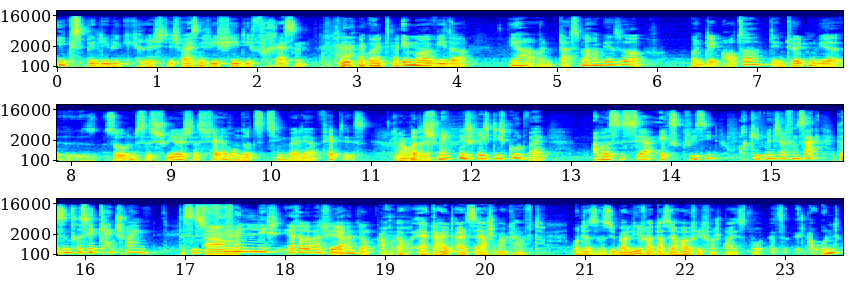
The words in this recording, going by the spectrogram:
x-beliebige Gerichte. Ich weiß nicht, wie viel die fressen. Und immer wieder, ja, und das machen wir so. Und den Otter, den töten wir so. Und es ist schwierig, das Fell runterzuziehen, weil der fett ist. Genau. Aber das schmeckt nicht richtig gut, weil, aber es ist sehr exquisit. Ach, geht mir nicht auf den Sack. Das interessiert kein Schwein. Das ist Ähm, völlig irrelevant für ja. die Handlung. Auch, auch er galt als sehr schmackhaft. Und es ist überliefert, dass er häufig verspeist wurde. Und?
